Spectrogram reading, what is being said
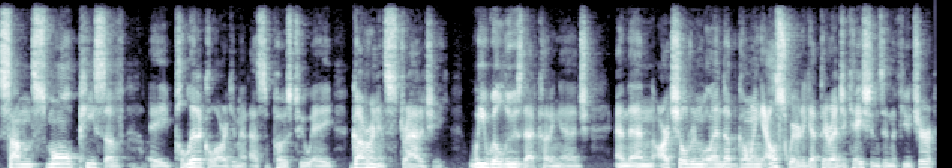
some small piece of a political argument as opposed to a governance strategy, we will lose that cutting edge. And then our children will end up going elsewhere to get their educations in the future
